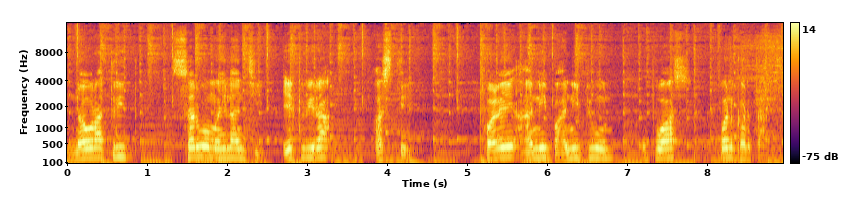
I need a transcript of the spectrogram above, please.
नवरात्रीत सर्व महिलांची एकविरा असते. फळे आणि पाणी पिऊन उपवास पण करतात.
